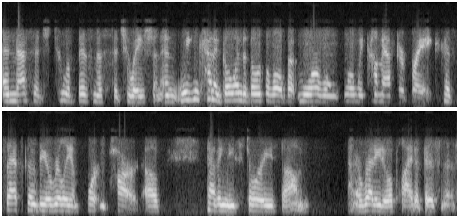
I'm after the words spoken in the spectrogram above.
and message to a business situation? And we can kind of go into those a little bit more when, when we come after break, because that's going to be a really important part of having these stories um, kind of ready to apply to business.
